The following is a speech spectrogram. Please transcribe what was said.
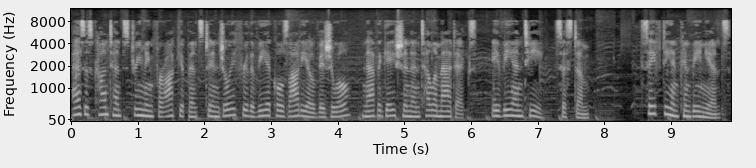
as is content streaming for occupants to enjoy through the vehicle's audio-visual, navigation and telematics AVNT, system. Safety and convenience.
